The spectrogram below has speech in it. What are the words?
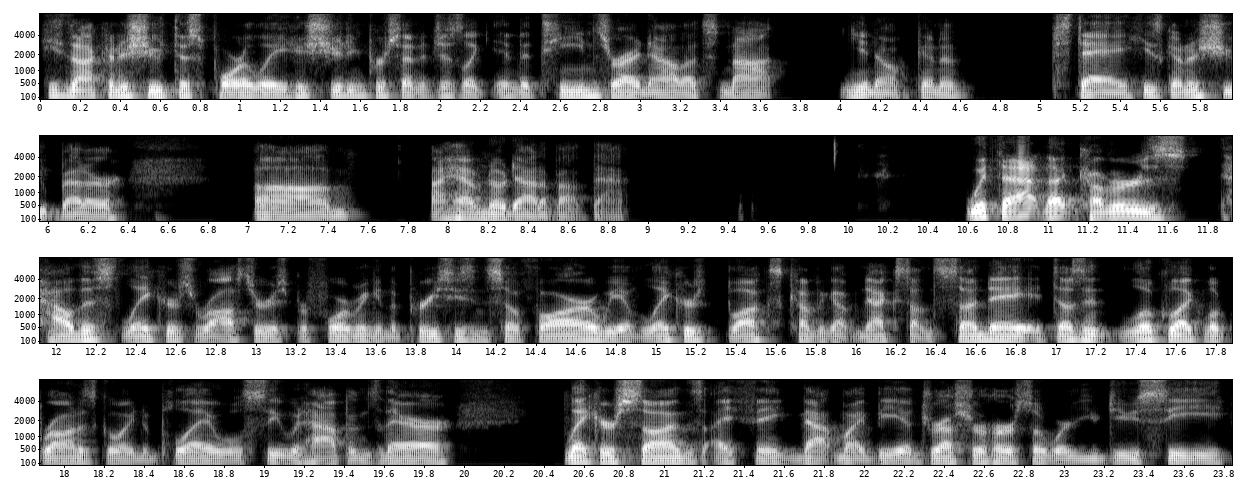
He's not going to shoot this poorly. His shooting percentage is like in the teens right now. That's not, you know, going to stay. He's going to shoot better. Um, I have no doubt about that. With that, that covers how this Lakers roster is performing in the preseason so far. We have Lakers Bucks coming up next on Sunday. It doesn't look like LeBron is going to play. We'll see what happens there. Lakers Suns, I think that might be a dress rehearsal where you do see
